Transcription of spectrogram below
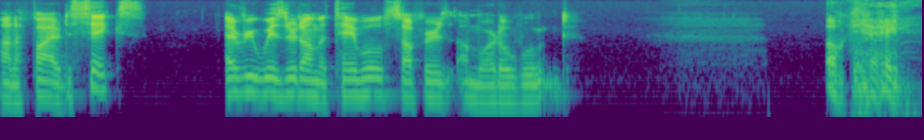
On a 5 to 6, every wizard on the table suffers a mortal wound. Okay.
